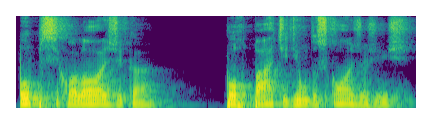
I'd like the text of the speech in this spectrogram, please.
ou psicológica, por parte de um dos cônjuges,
